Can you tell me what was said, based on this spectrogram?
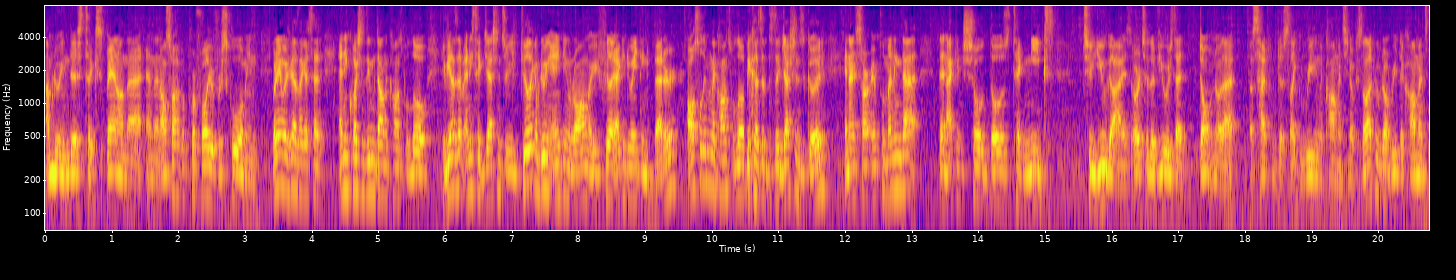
I'm doing this to expand on that and then also have a portfolio for school. I mean, but anyways guys, like I said, any questions leave them down in the comments below. If you guys have any suggestions or you feel like I'm doing anything wrong or you feel like I can do anything better, also leave them in the comments below because if the suggestion is good and I start implementing that, then I can show those techniques to you guys or to the viewers that don't know that aside from just like reading the comments, you know, because a lot of people don't read the comments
